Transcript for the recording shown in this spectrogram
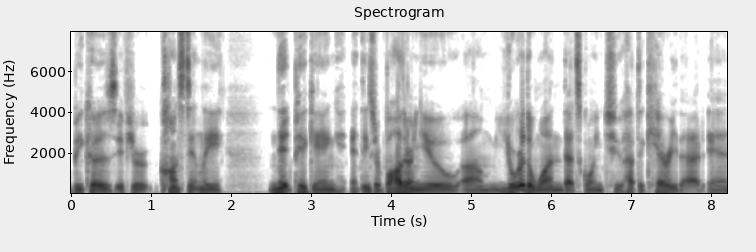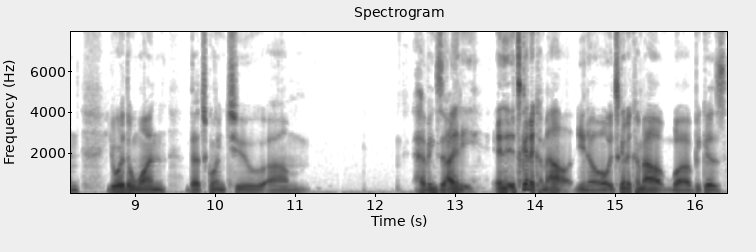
because if you're constantly nitpicking and things are bothering you, um, you're the one that's going to have to carry that, and you're the one that's going to um, have anxiety, and it's going to come out. You know, it's going to come out uh, because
